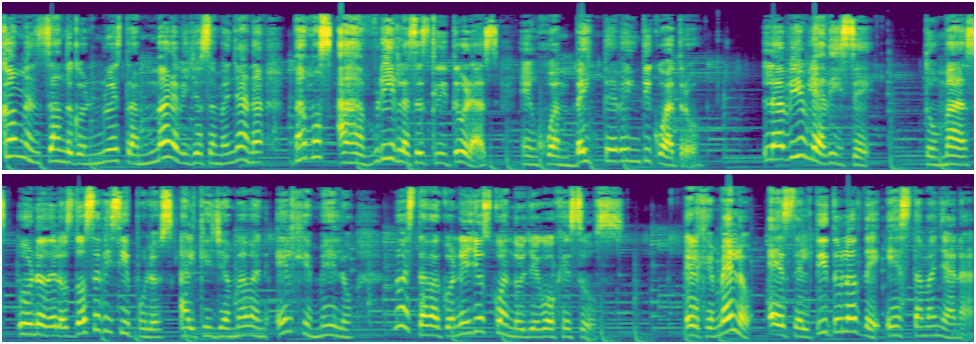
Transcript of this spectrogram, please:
Comenzando con nuestra maravillosa mañana, vamos a abrir las escrituras en Juan 20:24. La Biblia dice, Tomás, uno de los doce discípulos al que llamaban el gemelo, no estaba con ellos cuando llegó Jesús. El gemelo es el título de esta mañana.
